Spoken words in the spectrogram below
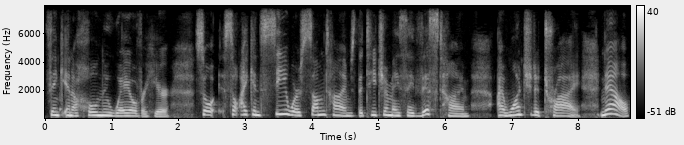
think in a whole new way over here. So, so I can see where sometimes the teacher may say, "This time, I want you to try." Now,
